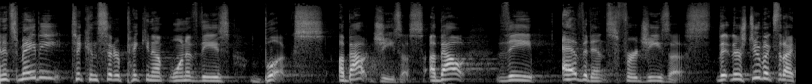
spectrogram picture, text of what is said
And it's maybe to consider picking up one of these books about Jesus, about the evidence for Jesus. There's two books that I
